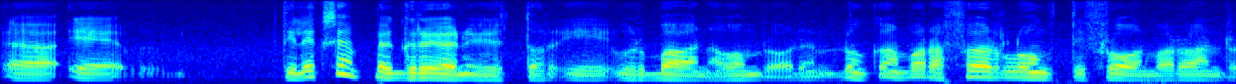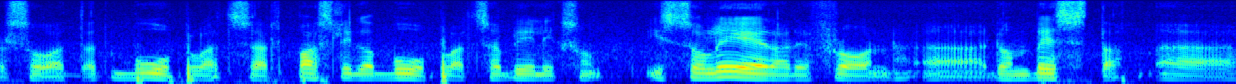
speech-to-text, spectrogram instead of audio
eh, är till exempel grönytor i urbana områden, de kan vara för långt ifrån varandra så att, att boplatser, passliga boplatser blir liksom isolerade från äh, de bästa äh,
